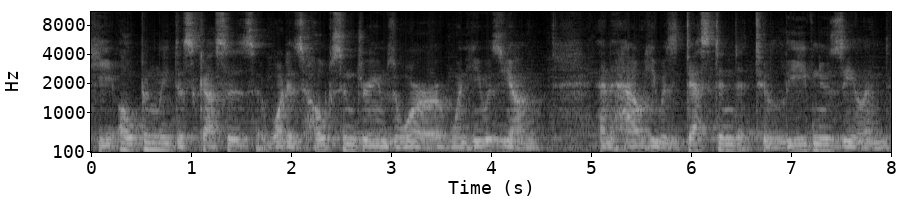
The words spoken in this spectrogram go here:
He openly discusses what his hopes and dreams were when he was young and how he was destined to leave New Zealand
